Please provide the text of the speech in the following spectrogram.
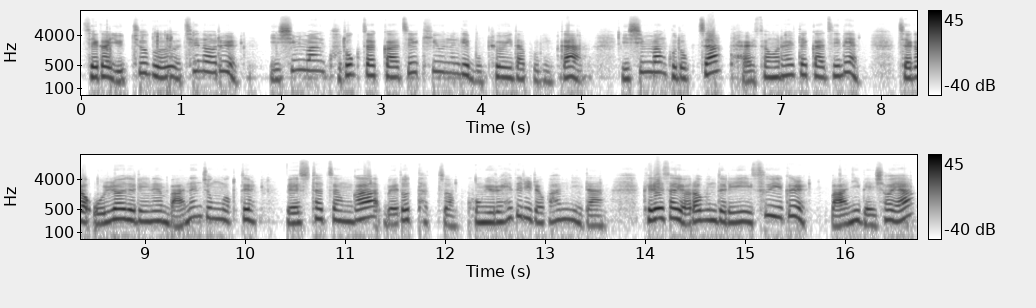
제가 유튜브 채널을 이 10만 구독자까지 키우는 게 목표이다 보니까 이 10만 구독자 달성을 할 때까지는 제가 올려드리는 많은 종목들 매수 타점과 매도 타점 공유를 해드리려고 합니다. 그래서 여러분들이 수익을 많이 내셔야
